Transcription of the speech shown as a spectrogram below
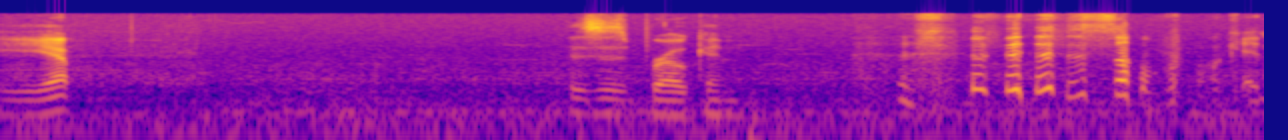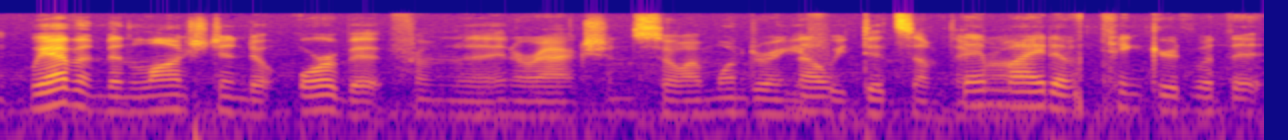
Yep. This is broken. this is so broken. We haven't been launched into orbit from the interaction, so I'm wondering if we did something They wrong. might have tinkered with it.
